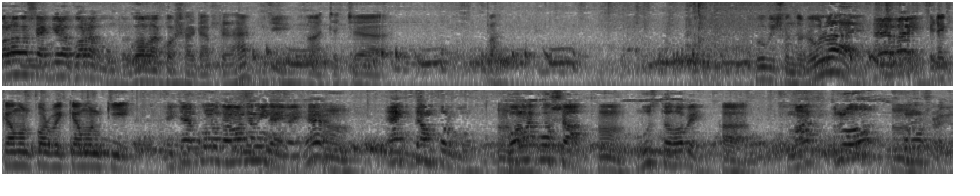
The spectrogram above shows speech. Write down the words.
গলা কবুতর। গলা কষা এটা আপনার হ্যাঁ? আচ্ছা আচ্ছা বাহ খুবই সুন্দর। রুল ভাই হ্যাঁ ভাই। এটা কেমন পড়বে কেমন কি? এটা কোনো দামাদামি নাই ভাই হ্যাঁ? একদম হুম। গলা কষা বুঝতে হবে। হ্যাঁ। মাত্র পনেরোশো টাকা।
